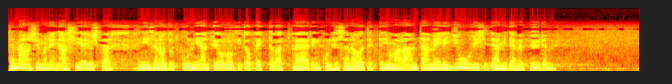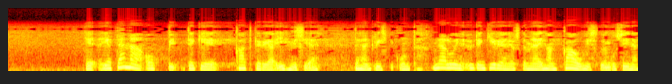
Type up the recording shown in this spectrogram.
Tämä on sellainen asia, josta niin sanotut kunnianteologit opettavat väärin, kun he sanovat, että Jumala antaa meille juuri sitä, mitä me pyydämme. Ja, ja tämä oppi tekee katkeria ihmisiä tähän kristikuntaan. Minä luin yhden kirjan, josta minä ihan kauhistuin, kun siinä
